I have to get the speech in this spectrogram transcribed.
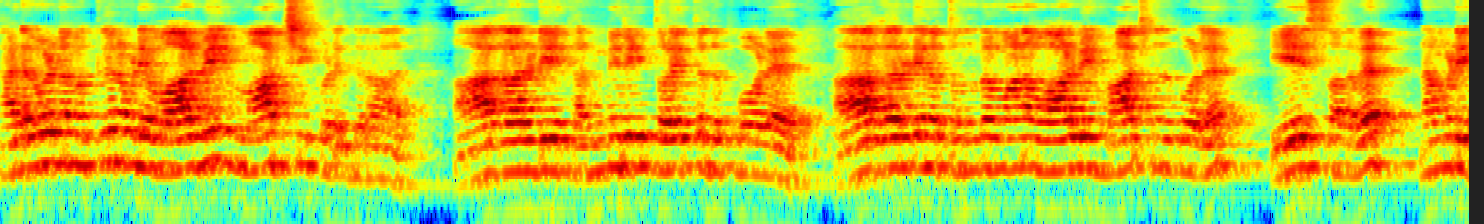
கடவுள் நமக்கு நம்முடைய வாழ்வை மாற்றி கொடுக்கிறார். ஆகாருடைய கண்ணீரை தொலைத்தது போல ஆகாருடைய துன்பமான வாழ்வை மாற்றினது போல இயேசுவானவர் நம்முடைய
